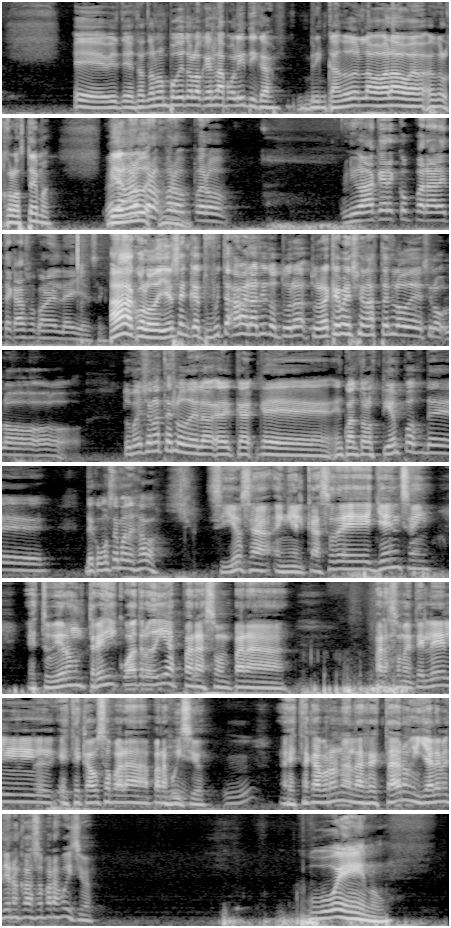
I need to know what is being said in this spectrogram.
eh, intentándonos un poquito lo que es la política, brincando de un lado a lado eh, con los temas. Pero, ¿Vieron lo no, de- pero, pero, pero, ni vas a querer comparar este caso con el de Jensen. Ah, con lo de Jensen, que tú fuiste. Ah, verdad, Tito, tú, era- tú eras que mencionaste lo de. si lo, lo- tú mencionaste lo de. la- el que, que- en cuanto a los tiempos de. de cómo se manejaba. Sí, o sea, en el caso de Jensen, estuvieron tres y cuatro días para son, para, para someterle el, este causa para, para juicio. Ujú. A esta cabrona la arrestaron y ya le metieron causa para juicio. Bueno.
